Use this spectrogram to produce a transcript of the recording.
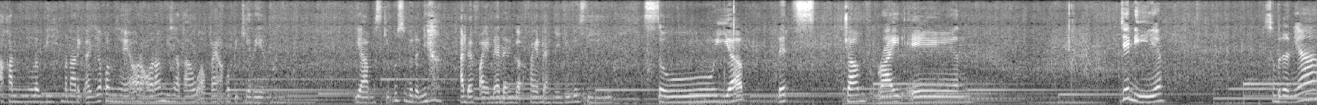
akan lebih menarik aja kalau misalnya orang-orang bisa tahu apa yang aku pikirin. Ya meskipun sebenarnya ada faedah dan nggak faedahnya juga sih. So yup let's jump right in jadi sebenarnya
